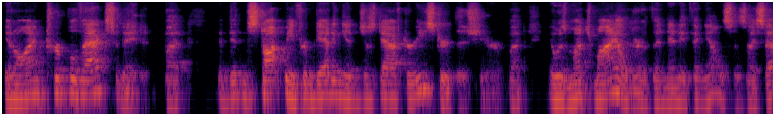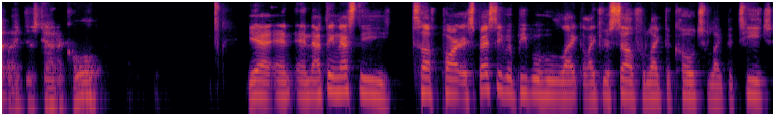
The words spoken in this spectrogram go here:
you know, I'm triple vaccinated, but it didn't stop me from getting it just after Easter this year. But it was much milder than anything else. As I said, I just had a cold. Yeah, and and I think that's the tough part, especially for people who like like yourself, who like to coach, who like to teach,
